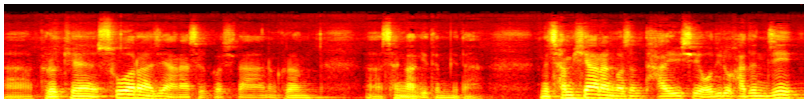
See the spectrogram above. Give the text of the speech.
어, 그렇게 수월하지 않았을 것이다 하는 그런 어, 생각이 듭니다. 근데 참 희한한 것은 다윗이 어디로 가든지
